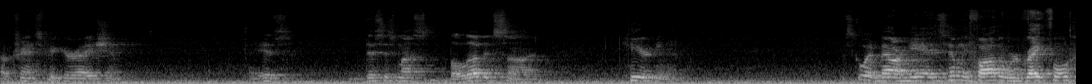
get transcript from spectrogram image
of Transfiguration. Is this is my beloved Son? Hear Him. Let's go ahead and bow our heads. Heavenly Father, we're grateful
